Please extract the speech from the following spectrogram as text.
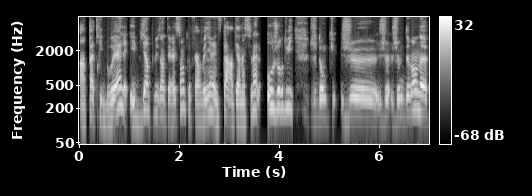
un Patrick Bruel est bien plus intéressant que faire venir une star internationale aujourd'hui. Je, donc, je, je, je, me demande,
